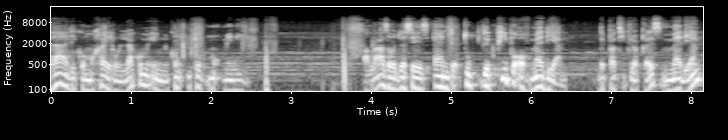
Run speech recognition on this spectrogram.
ذلكم خير لكم إن كنتم مؤمنين. Allah Azza wa Jalla says, and to the people of Median, the particular place, Midian,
